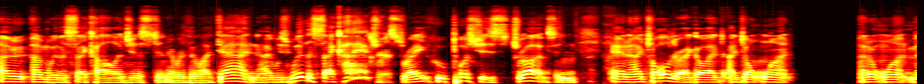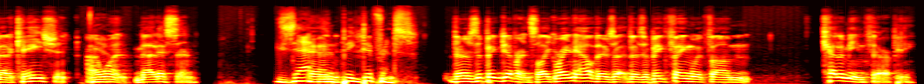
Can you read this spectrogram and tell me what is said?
I'm I'm with a psychologist and everything like that. And I was with a psychiatrist, right, who pushes drugs. And and I told her, I go, I, I don't want I don't want medication. I want medicine. exactly. There's a big difference. There's a big difference. Like right now, there's a there's a big thing with um, ketamine therapy,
